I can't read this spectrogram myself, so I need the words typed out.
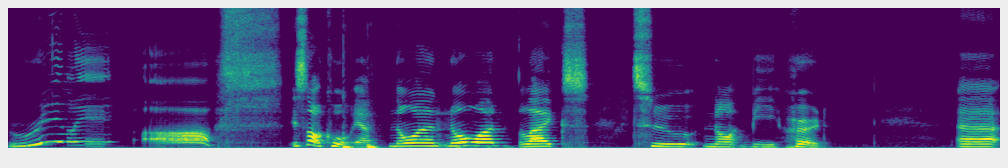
really? Ah, it's not cool. Yeah, no one, no one likes to not be heard. Uh,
